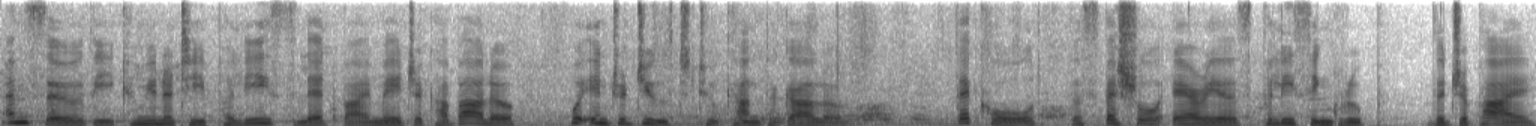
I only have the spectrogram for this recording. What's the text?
And so the community police, led by Major Carballo, were introduced to Cantagalo. They're called the Special Areas Policing Group, the JAPAI.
